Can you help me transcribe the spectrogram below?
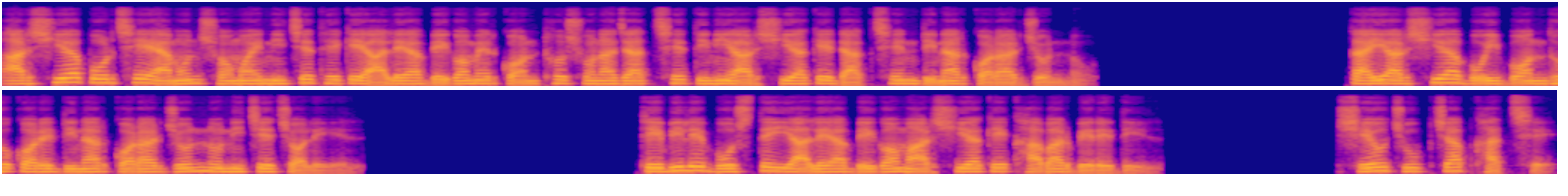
আরশিয়া পড়ছে এমন সময় নিচে থেকে আলেয়া বেগমের কণ্ঠ শোনা যাচ্ছে, তিনি আরশিয়াকে ডাকছেন ডিনার করার জন্য। তাই আরশিয়া বই বন্ধ করে ডিনার করার জন্য নিচে চলে এল। টেবিলে বসতেই আলেয়া বেগম আরশিয়াকে খাবার বেড়ে দিল। সেও চুপচাপ খাচ্ছে।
